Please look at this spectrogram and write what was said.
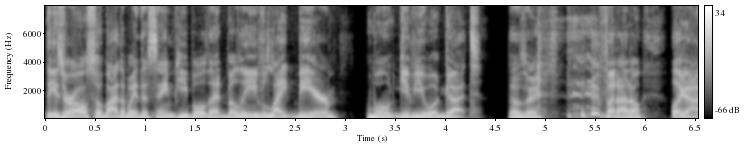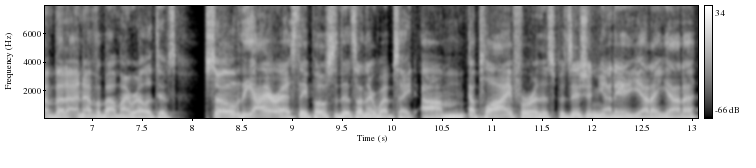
These are also, by the way, the same people that believe light beer won't give you a gut. Those are, but I don't look. But enough about my relatives. So the IRS they posted this on their website. Um, apply for this position. Yada yada yada.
